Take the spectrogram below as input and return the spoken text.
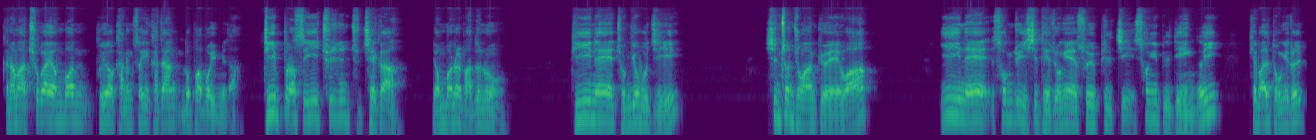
그나마 추가 연번 부여 가능성이 가장 높아 보입니다. D 플러스 2 추진 주체가 연번을 받은 후 D 내 종교부지 신촌중앙교회와 E 내 성주 이시 대종의 소유필지 성희빌딩의 개발 동의를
